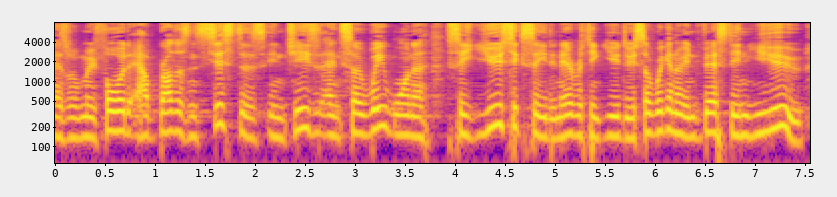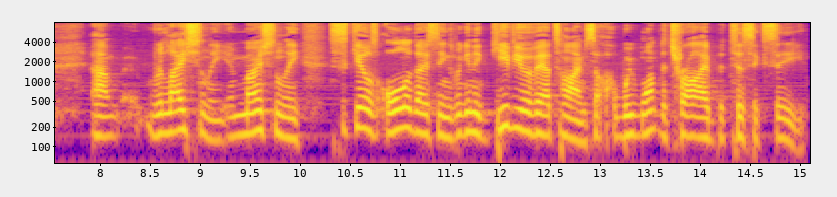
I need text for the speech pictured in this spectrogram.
as we move forward, our brothers and sisters in Jesus. And so we want to see you succeed in everything you do. So we're going to invest in you, um, relationally, emotionally, skills, all of those things. We're going to give you of our time. So we want the tribe to succeed.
